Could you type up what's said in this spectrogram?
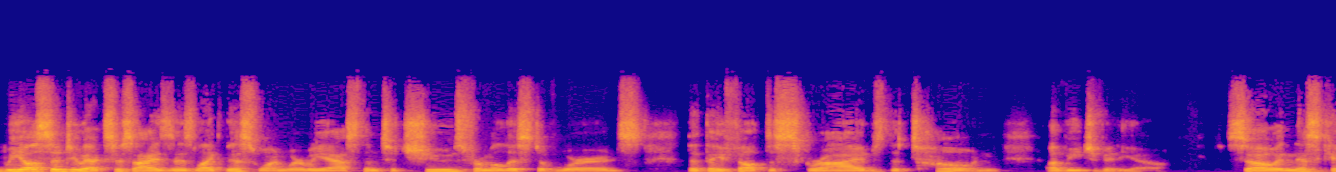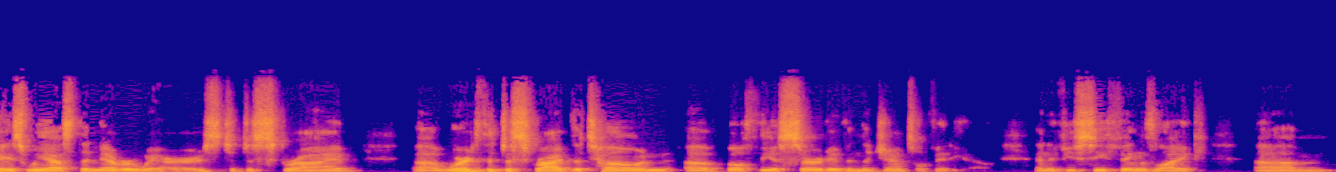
we also do exercises like this one where we ask them to choose from a list of words that they felt describes the tone of each video. So in this case, we asked the never wearers to describe uh, words that describe the tone of both the assertive and the gentle video. And if you see things like um,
